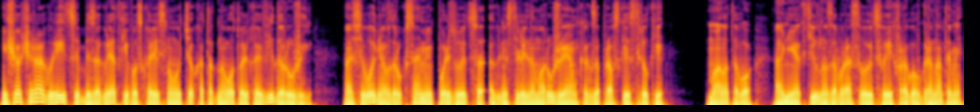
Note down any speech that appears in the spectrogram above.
Еще вчера гурейцы без оглядки пускались на утек от одного только вида ружей, а сегодня вдруг сами пользуются огнестрельным оружием, как заправские стрелки. Мало того, они активно забрасывают своих врагов гранатами.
